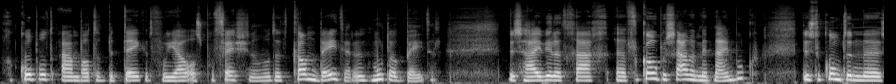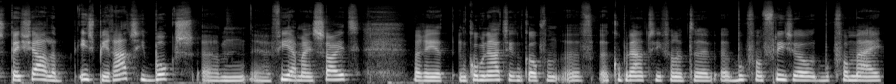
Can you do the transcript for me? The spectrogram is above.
gekoppeld aan wat het betekent voor jou als professional. Want het kan beter en het moet ook beter. Dus hij wil het graag uh, verkopen samen met mijn boek. Dus er komt een uh, speciale inspiratiebox um, uh, via mijn site. Waarin je een combinatie kan van, een combinatie van het boek van Friso, het boek van mij.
